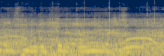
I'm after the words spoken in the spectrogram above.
this motherfucker out.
